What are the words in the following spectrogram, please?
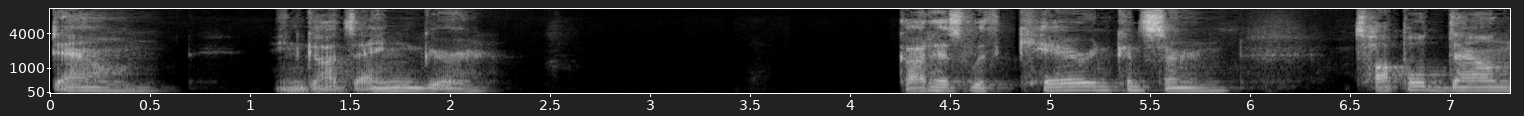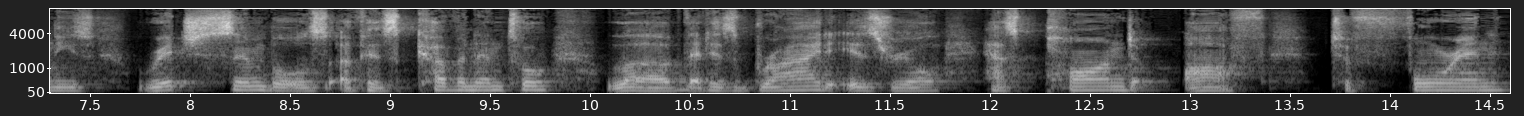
down in God's anger. God has, with care and concern, toppled down these rich symbols of his covenantal love that his bride Israel has pawned off to foreign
